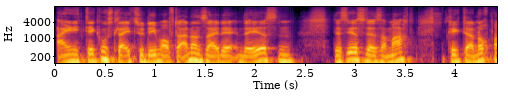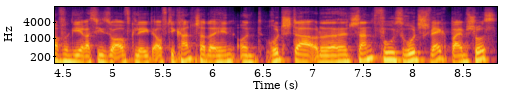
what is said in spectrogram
eigentlich deckungsgleich zu dem auf der anderen Seite in der ersten, das erste, das er macht, kriegt er nochmal von Gerassi so aufgelegt auf die Kantstadt dahin und rutscht da, oder sein Standfuß rutscht weg beim Schuss.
